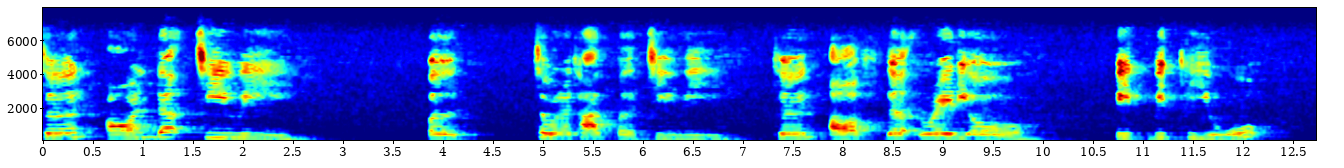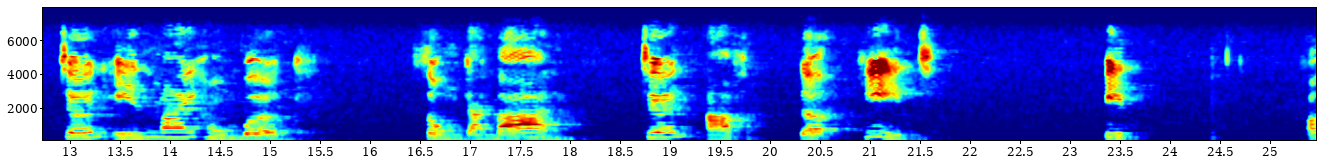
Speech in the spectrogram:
turn on the TV เปิดโทรทัศน์เปิดทีวี turn off the radio ปิดวิทยุ turn in my homework ส่งการบ้าน turn off the heat ปิดเออ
